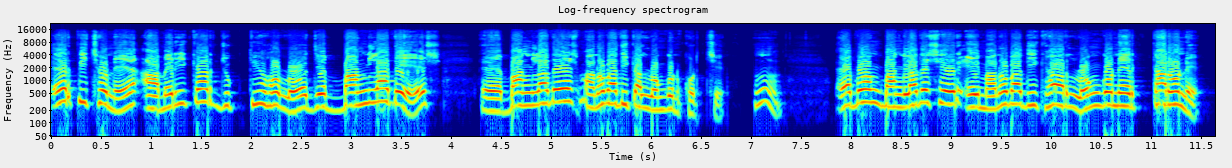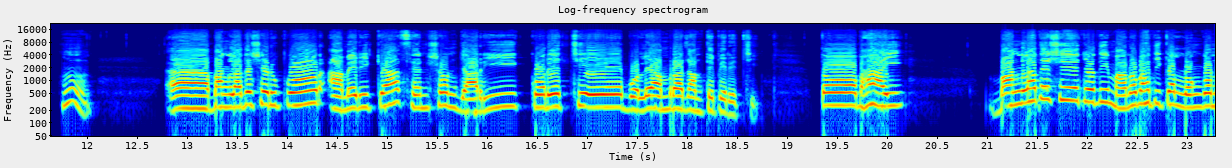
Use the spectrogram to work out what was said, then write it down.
এর পিছনে আমেরিকার যুক্তি হলো যে বাংলাদেশ বাংলাদেশ মানবাধিকার লঙ্ঘন করছে, হুম? এবং বাংলাদেশের এই মানবাধিকার লঙ্ঘনের কারণে, হুম বাংলাদেশের উপর আমেরিকা সেনশন জারি করেছে বলে আমরা জানতে পেরেছি। তো ভাই, বাংলাদেশে যদি মানবাধিকার লঙ্ঘন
